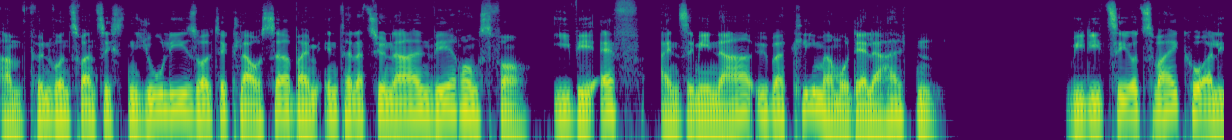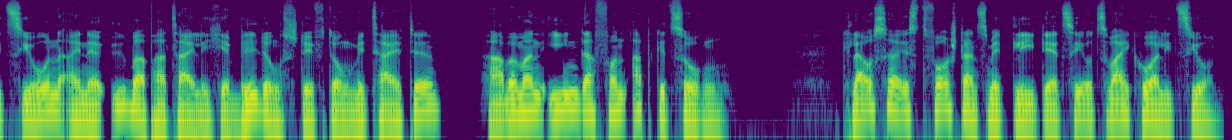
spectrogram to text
am 25. Juli sollte Clauser beim Internationalen Währungsfonds IWF ein Seminar über Klimamodelle halten. Wie die CO2-Koalition eine überparteiliche Bildungsstiftung mitteilte, habe man ihn davon abgezogen. Clauser ist Vorstandsmitglied der CO2-Koalition.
